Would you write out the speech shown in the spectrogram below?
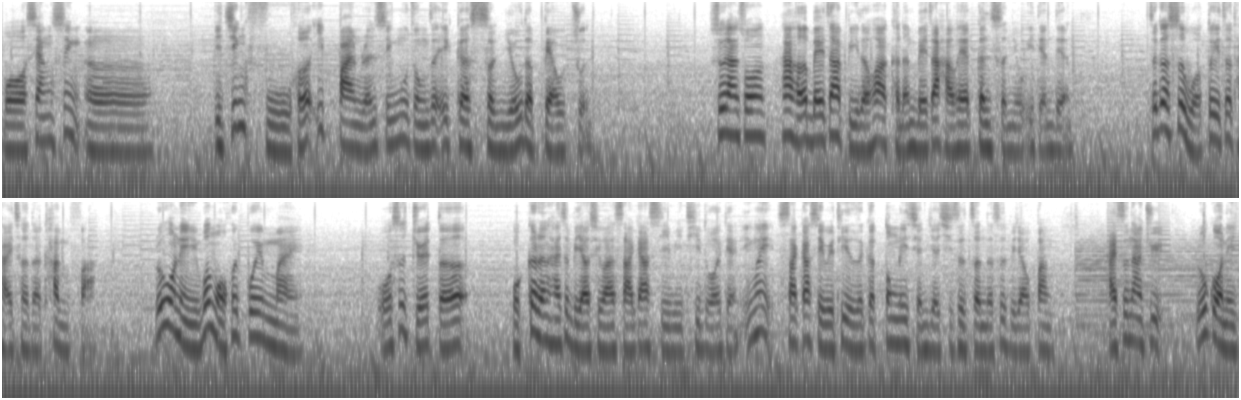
我相信呃，已经符合一般人心目中这一个省油的标准。虽然说它和别扎比的话，可能别扎还会更省油一点点。这个是我对这台车的看法。如果你问我会不会买，我是觉得。我个人还是比较喜欢 Saga CVT 多一点，因为 Saga CVT 的这个动力衔接其实真的是比较棒。还是那句，如果你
